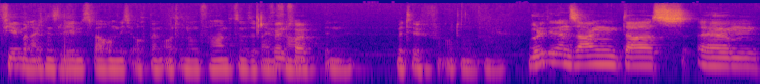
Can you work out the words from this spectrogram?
vielen Bereichen des Lebens. Warum nicht auch beim autonomen Fahren, beziehungsweise beim Auf jeden Fahren Fall. in, mithilfe von autonomem Fahren? Würdet ihr denn sagen, dass ähm,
